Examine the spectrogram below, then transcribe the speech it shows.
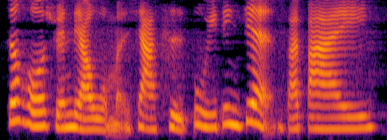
生活闲聊，我们下次不一定见，拜拜。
